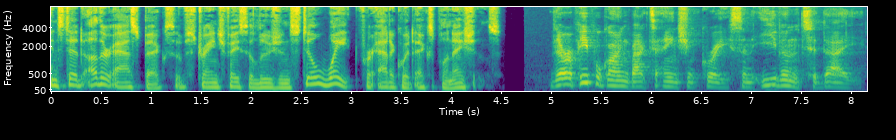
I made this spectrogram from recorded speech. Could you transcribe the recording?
instead other aspects of strange face illusion still wait for adequate explanations. There are people going back to ancient Greece and even today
